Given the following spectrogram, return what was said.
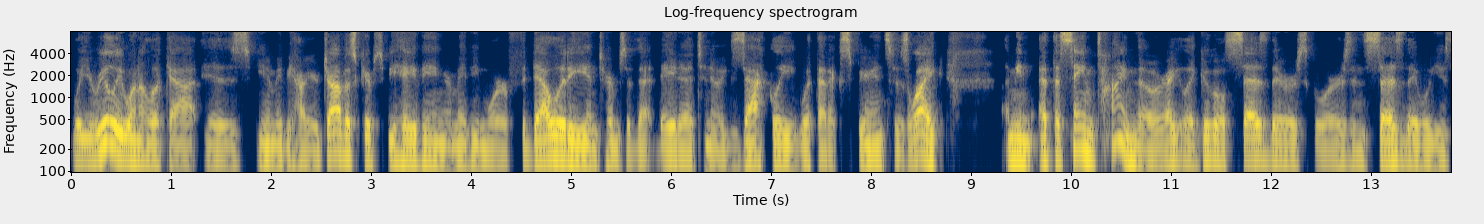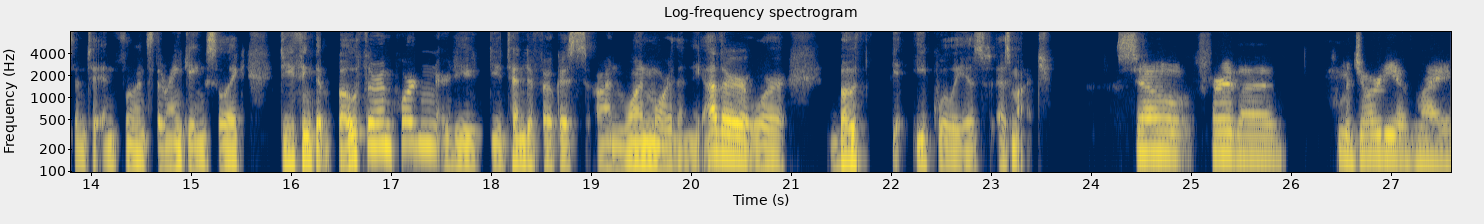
what you really want to look at is you know maybe how your javascript's behaving or maybe more fidelity in terms of that data to know exactly what that experience is like I mean, at the same time, though, right? Like Google says there are scores and says they will use them to influence the rankings. So, like, do you think that both are important, or do you do you tend to focus on one more than the other, or both equally as as much? So, for the majority of my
